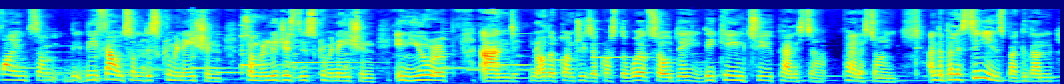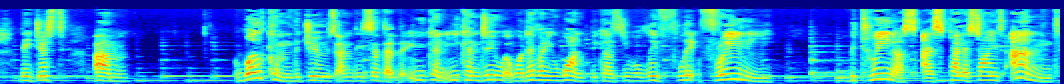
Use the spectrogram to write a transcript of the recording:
find some they, found some discrimination some religious discrimination in Europe and in other countries across the world. So they they came to Palestine Palestine. And the Palestinians back then they just um, welcomed the Jews and they said that you can you can do whatever you want because you will live freely between us as Palestinians and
